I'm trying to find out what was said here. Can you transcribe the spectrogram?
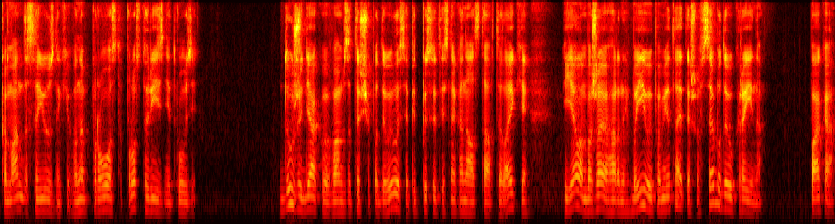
команда союзників. Вони просто, просто різні, друзі. Дуже дякую вам за те, що подивилися. Підписуйтесь на канал, ставте лайки. Я вам бажаю гарних боїв і пам'ятайте, що все буде Україна. Пока!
